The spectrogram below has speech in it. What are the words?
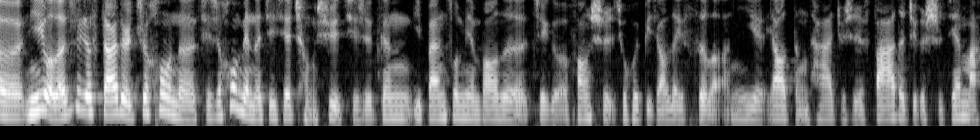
呃，你有了这个 starter 之后呢，其实后面的这些程序其实跟一般做面包的这个方式就会比较类似了。你也要等它就是发的这个时间嘛。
